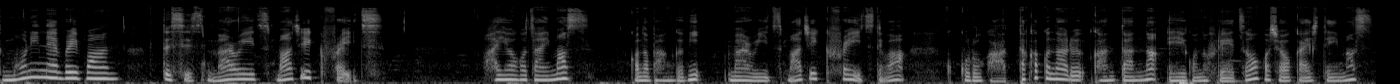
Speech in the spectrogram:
Good morning, everyone. This is Mary's Magic Phrase. おはようございます。この番組 Mary's Magic Phrase では心があったかくなる簡単な英語のフレーズをご紹介しています。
